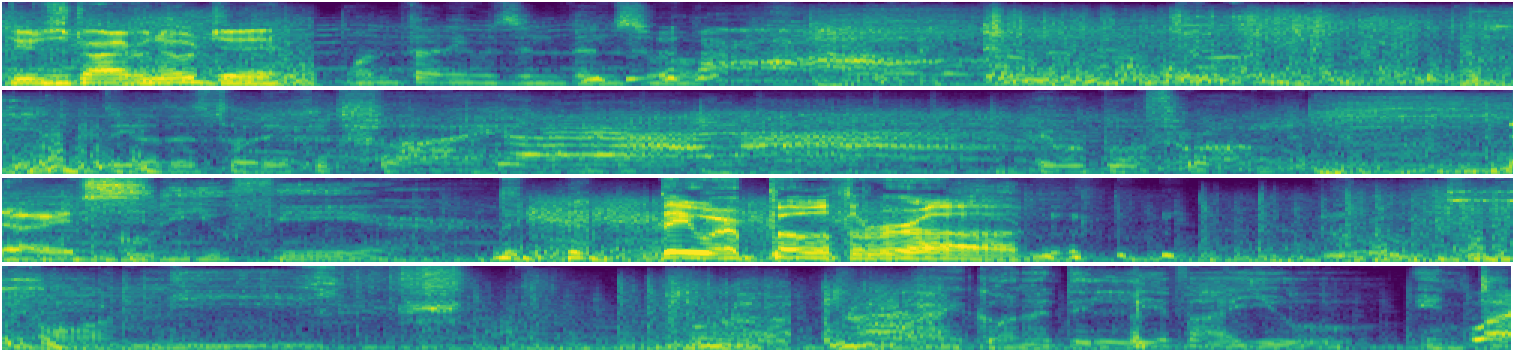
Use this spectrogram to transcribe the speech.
Dude's driving OJ. One thought he was invincible. The other thought he could fly. They were both wrong. Nice. Who do you fear? they were both wrong. For me. I gonna deliver you into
